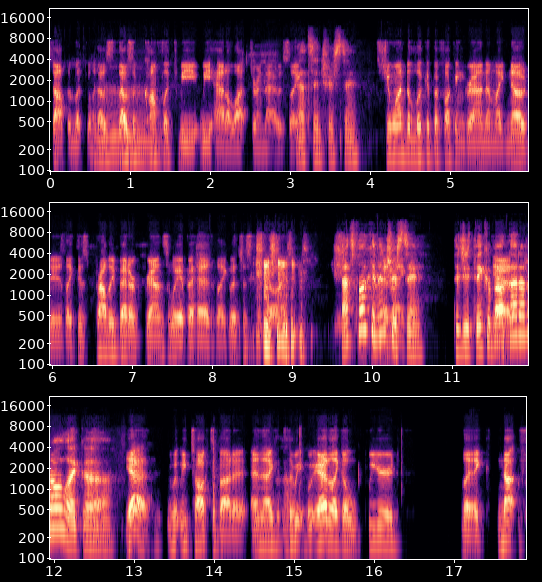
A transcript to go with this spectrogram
stop and look. That was that was a Mm. conflict we we had a lot during that. It was like That's interesting. she wanted to look at the fucking ground. I'm like no, dude, like there's probably better grounds way up ahead. Like let's just keep going. That's fucking like- interesting. Did you think about Yeah. that at all? Like, uh, yeah we, we talked about it and like Uh-huh. we, we had like a weird like not f-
